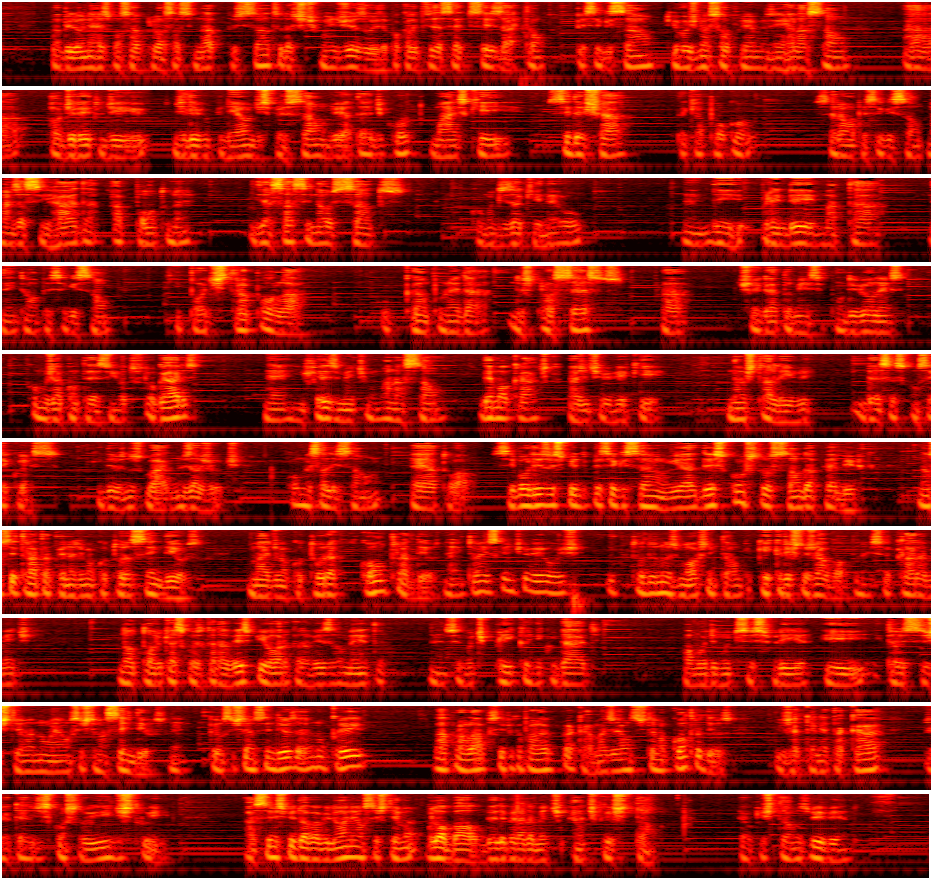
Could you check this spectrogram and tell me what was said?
Babilônia é responsável pelo assassinato dos santos e da testemunha de Jesus. Apocalipse 17, 6a. Então, perseguição que hoje nós sofremos em relação a, ao direito de, de livre opinião, de expressão, de até de culto, mas que se deixar, daqui a pouco será uma perseguição mais acirrada a ponto né, de assassinar os santos, como diz aqui, né, ou né, de prender, matar, né, então uma perseguição que pode extrapolar o campo né, da, dos processos para chegar também a esse ponto de violência, como já acontece em outros lugares. Né? Infelizmente, uma nação democrática, a gente vê que não está livre dessas consequências. Que Deus nos guarde, nos ajude. Como essa lição é atual. Simboliza o espírito de perseguição e a desconstrução da fé bíblica. Não se trata apenas de uma cultura sem Deus, mas de uma cultura contra Deus. Né? Então é isso que a gente vê hoje. E tudo nos mostra então que Cristo já volta. Né? Isso é claramente notório que as coisas cada vez pioram, cada vez aumentam, né? se multiplica a iniquidade, o amor de muitos se esfria. E então esse sistema não é um sistema sem Deus. Né? Porque um sistema sem Deus é eu não creio, vá para lá, você fica para lá e para cá. Mas é um sistema contra Deus. E já quer atacar, já quer desconstruir e destruir. Assim, o espírito da Babilônia é um sistema global, deliberadamente anticristão. É o que estamos vivendo,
